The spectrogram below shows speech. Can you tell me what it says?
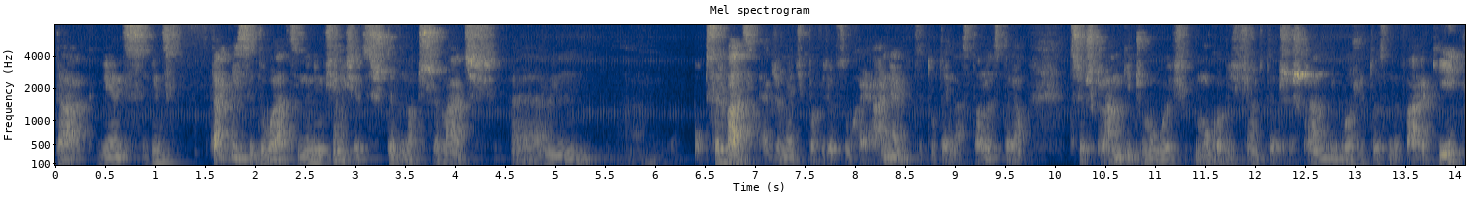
Tak, więc, więc w takiej sytuacji no nie musimy się sztywno trzymać um, obserwacji, tak, żebym ja Ci powiedział, słuchaj Ania, widzę tutaj na stole stoją trzy szklanki, czy mogłeś, mogłabyś wziąć te trzy szklanki, włożyć do zmywarki,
